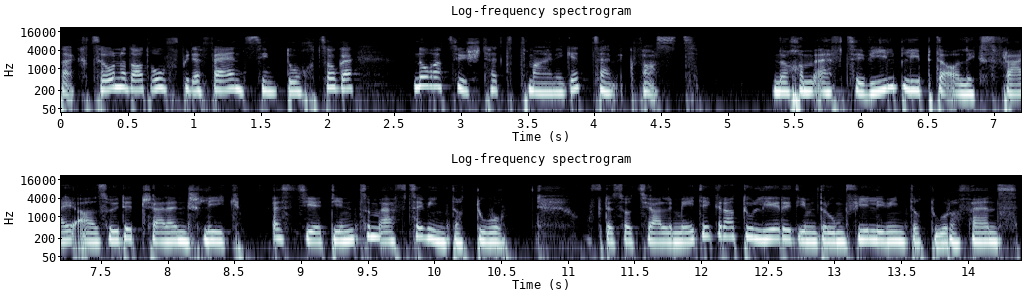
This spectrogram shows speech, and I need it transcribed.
Die Reaktionen darauf bei den Fans sind durchgezogen. Nora Züst hat die Meinungen zusammengefasst. Nach dem FC Wil bleibt der Alex Frey also in der Challenge League. Es zieht ihn zum FC Winterthur. Auf den sozialen Medien gratulieren ihm darum viele Winterthurer Fans.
